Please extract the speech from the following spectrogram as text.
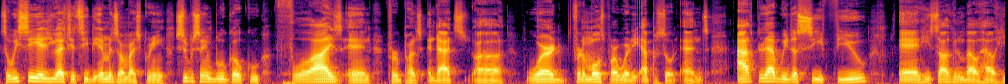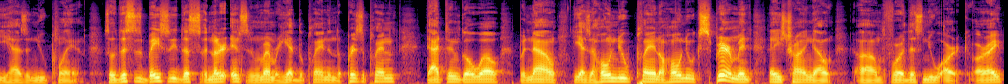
So we see as you guys can see the image on my screen, Super Saiyan Blue Goku flies in for a punch, and that's uh where for the most part where the episode ends. After that, we just see Fu and he's talking about how he has a new plan. So this is basically just another incident. Remember, he had the plan in the prison plan that didn't go well, but now he has a whole new plan, a whole new experiment that he's trying out um, for this new arc. All right.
